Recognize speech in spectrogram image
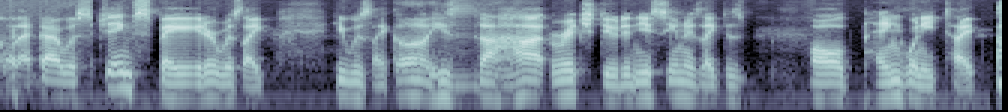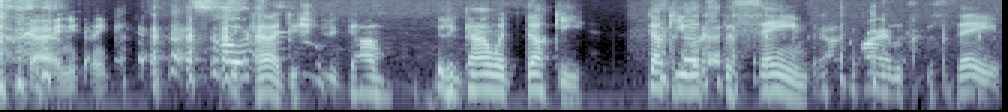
oh, that guy was James Spader was like, he was like, oh, he's the hot rich dude, and you see him, he's like this bald penguiny type guy, and you think, so oh God, you should have gone, should have gone with Ducky. Ducky looks the same. Jon Cryer looks the same.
